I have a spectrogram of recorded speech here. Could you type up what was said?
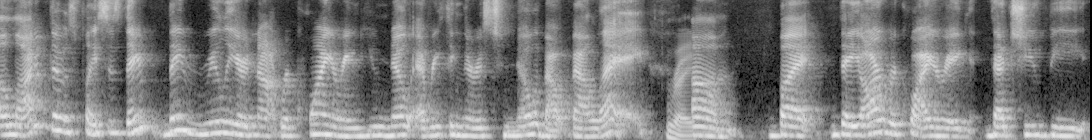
a lot of those places, they they really are not requiring you know everything there is to know about ballet. Right. Um, but they are requiring that you be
